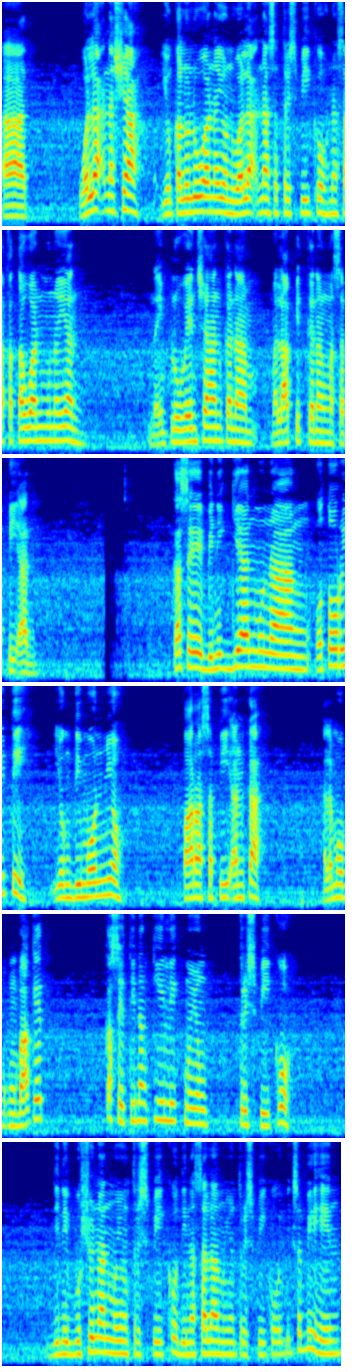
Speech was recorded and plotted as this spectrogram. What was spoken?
At wala na siya. Yung kaluluwa na yon wala na sa Trispico. Nasa katawan mo na yan na impluwensyahan ka na malapit ka ng masapian. Kasi binigyan mo ng authority yung demonyo para sapian ka. Alam mo kung bakit? Kasi tinangkilik mo yung trispiko. Dinibusyonan mo yung trispiko, dinasalan mo yung trispiko. Ibig sabihin,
